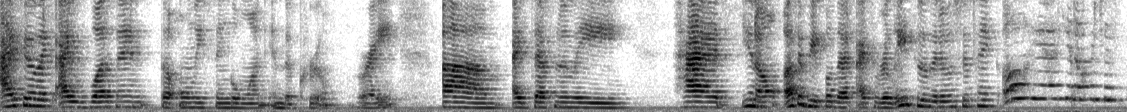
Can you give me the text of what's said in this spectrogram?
I feel like I wasn't the only single one in the crew, right? Um, I definitely had, you know, other people that I could relate to that it was just like, oh yeah, you know, we're just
